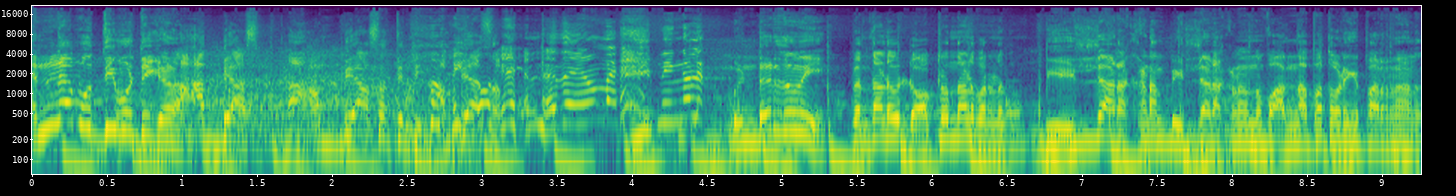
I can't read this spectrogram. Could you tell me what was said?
എന്നെ ബുദ്ധിമുട്ടിക്കണം. അഭ്യാസം. അഭ്യാസത്തിന്റെ അഭ്യാസം. നിങ്ങൾ മിണ്ടരുത് നീ. ഇപ്പൊ എന്താണ്? ഒരു ഡോക്ടർ എന്താണ് പറഞ്ഞത് ബില്ലടക്കണം ബില്ലടക്കണം എന്ന് വന്നപ്പോ തുടങ്ങി പറഞ്ഞാണ്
